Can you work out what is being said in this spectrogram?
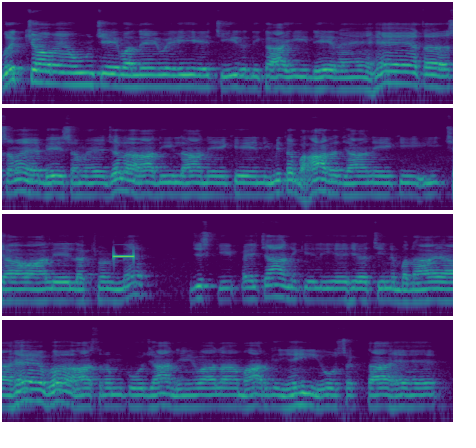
वृक्षों में ऊँचे बंधे हुए ये चीर दिखाई दे रहे हैं। अतः समय बेसमय जल आदि लाने के निमित्त बाहर जाने की इच्छा वाले लक्ष्मण ने जिसकी पहचान के लिए यह चिन्ह बनाया है, वह आश्रम को जाने वाला मार्ग यही हो सकता है।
